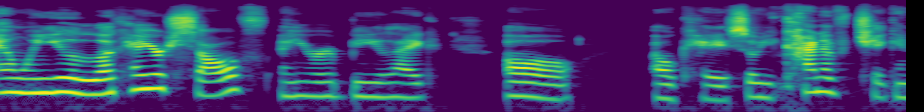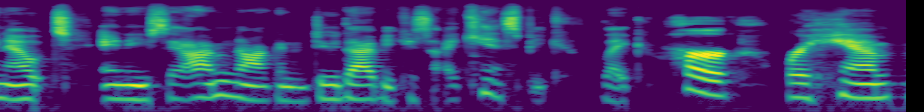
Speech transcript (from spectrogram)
And when you look at yourself and you'll be like, oh, okay, so you kind of chicken out and you say, I'm not going to do that because I can't speak like her or him.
